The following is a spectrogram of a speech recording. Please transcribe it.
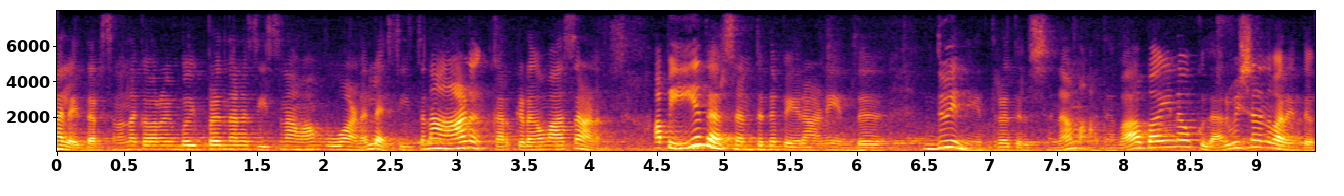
അല്ലേ? ദർശനം എന്നൊക്കെ പറയുമ്പോൾ ഇപ്പോൾ എന്താണ് സീസൺ ആവാൻ പോവാണ് അല്ലേ? സീസൺ ആണ് കർക്കിടക മാസമാണ്. അപ്പോൾ ഈ ദർശനത്തിന്റെ പേരാണ് എന്ത്? ദ്വിനേത്ര ദർശനം അഥവാ ബൈനോക്കുലാർ വിഷൻ എന്ന് പറയുന്നത്.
